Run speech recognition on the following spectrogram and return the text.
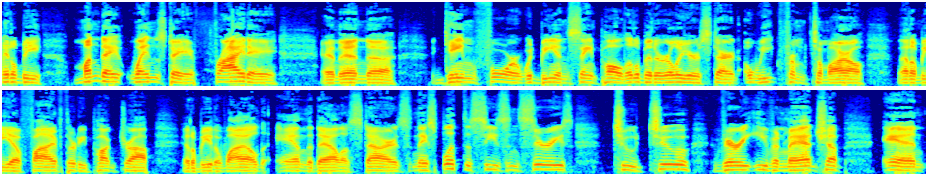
It'll be Monday, Wednesday, Friday, and then uh, Game four would be in St. Paul, a little bit earlier start a week from tomorrow. That'll be a 5:30 puck drop. It'll be the Wild and the Dallas Stars, and they split the season series to two, very even matchup. And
